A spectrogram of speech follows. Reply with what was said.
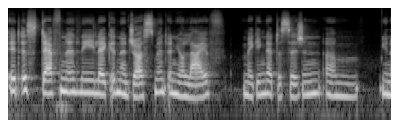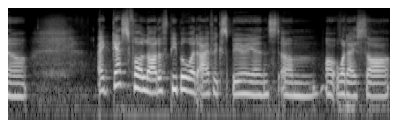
it is definitely like an adjustment in your life making that decision. Um, you know, I guess for a lot of people, what I've experienced um, or what I saw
